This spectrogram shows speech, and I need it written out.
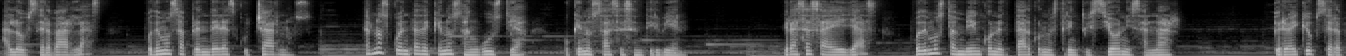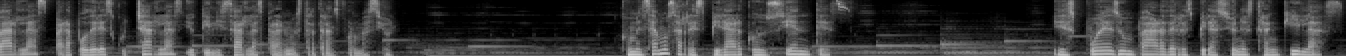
al observarlas, podemos aprender a escucharnos, darnos cuenta de qué nos angustia o qué nos hace sentir bien. Gracias a ellas, podemos también conectar con nuestra intuición y sanar, pero hay que observarlas para poder escucharlas y utilizarlas para nuestra transformación. Comenzamos a respirar conscientes y después de un par de respiraciones tranquilas,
